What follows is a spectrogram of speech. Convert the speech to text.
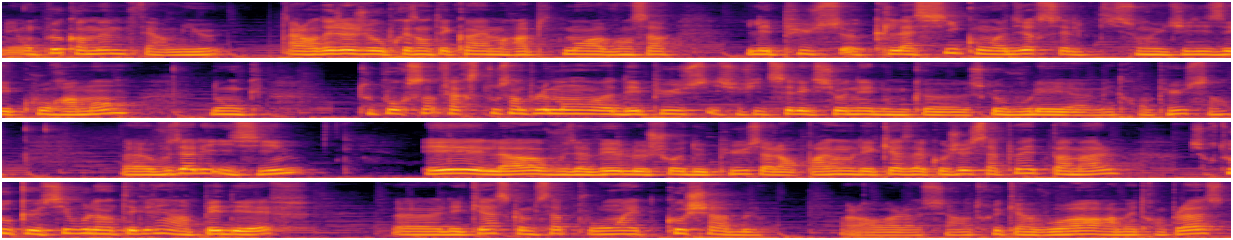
mais on peut quand même faire mieux. Alors déjà, je vais vous présenter quand même rapidement avant ça les puces classiques, on va dire, celles qui sont utilisées couramment. Donc, tout pour faire tout simplement euh, des puces, il suffit de sélectionner donc euh, ce que vous voulez euh, mettre en puce. Hein. vous allez ici, et là, vous avez le choix de puces. Alors, par exemple, les cases à cocher, ça peut être pas mal. Surtout que si vous l'intégrez à un PDF, les cases comme ça pourront être cochables. Alors voilà, c'est un truc à voir, à mettre en place,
